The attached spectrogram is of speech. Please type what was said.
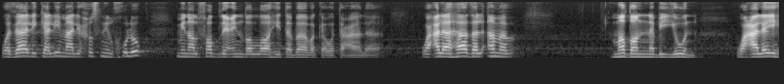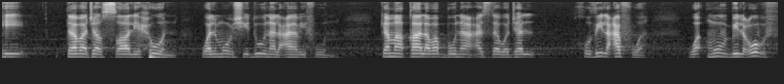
وذلك لما لحسن الخلق من الفضل عند الله تبارك وتعالى. وعلى هذا الأمر مضى النبيون وعليه درج الصالحون والمرشدون العارفون. كما قال ربنا عز وجل خذ العفو وأمر بالعرف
